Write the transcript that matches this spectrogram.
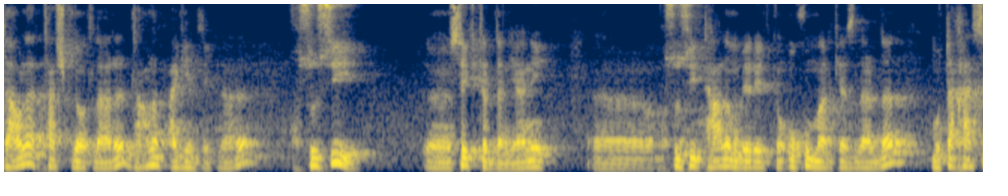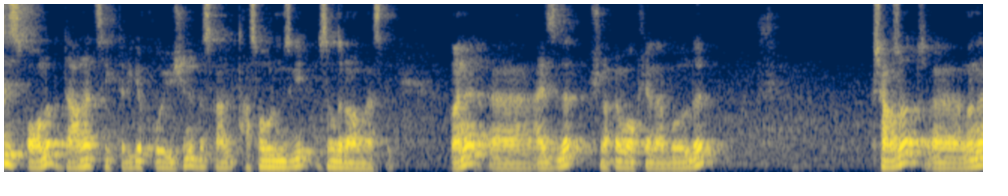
Davlat tashkilotlari davlat agentliklari xususiy e, sektordan ya'ni e, xususiy ta'lim berayotgan o'quv markazlaridan mutaxassis olib davlat sektoriga qo'yishini biz hali tasavvurimizga sig'dira olmasdik. Mana azizlar shunaqa voqealar bo'ldi shahzod e, mana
